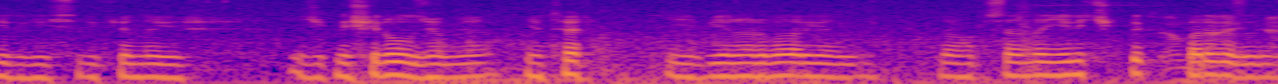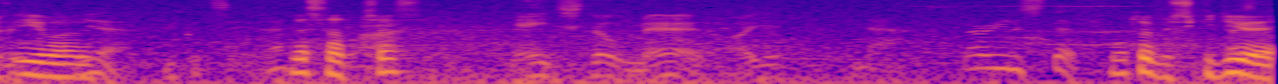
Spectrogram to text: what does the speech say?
Gir geçti dükkanına gir. Azıcık neşeli olacağım ya. Yeter. İyi bir yeni arabalar geldi. Daha hapishaneden yeni çıktık. Para kazanıyoruz. İyi bari. Ne satacağız? You ain't still mad, are you? Nah, very in a stiff. Otobüs gidiyor ya.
